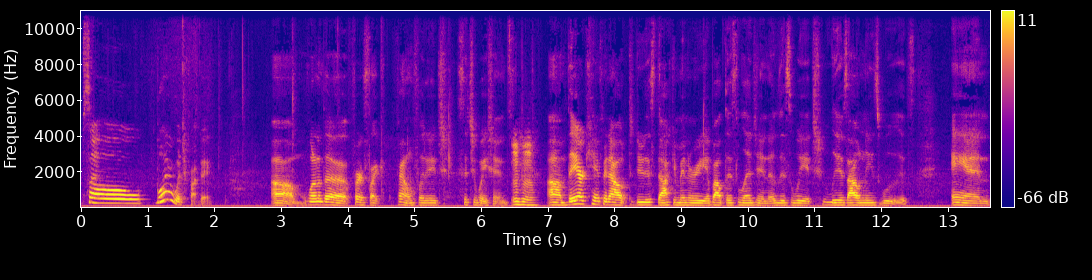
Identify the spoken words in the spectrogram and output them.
So Blair Witch Project. Um, one of the first like found footage situations. Mm-hmm. Um, they are camping out to do this documentary about this legend of this witch who lives out in these woods, and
